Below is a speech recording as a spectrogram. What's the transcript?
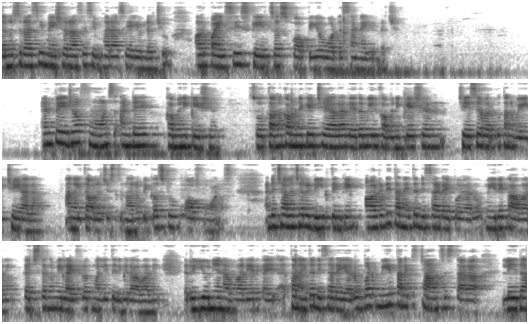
ధనుసు రాశి మేషరాశి సింహరాశి అయి ఉండొచ్చు. Or Pisces Cancer Scorpio water sign అయి ఉండొచ్చు. అండ్ పేజ్ ఆఫ్ వాన్స్ అంటే కమ్యూనికేషన్ సో తను కమ్యూనికేట్ చేయాలా? లేదా మీరు కమ్యూనికేషన్ చేసే వరకు తను వెయిట్ చేయాలా? అని అయితే ఆలోచిస్తున్నారు బికాస్ టూ ఆఫ్ వాంట్స్ అంటే చాలా చాలా డీప్ థింకింగ్ ఆల్రెడీ తనైతే డిసైడ్ అయిపోయారు మీరే కావాలి ఖచ్చితంగా మీ లైఫ్లోకి మళ్ళీ తిరిగి రావాలి రియూనియన్ అవ్వాలి అని తనైతే డిసైడ్ అయ్యారు. బట్ మీరు తనకి ఛాన్స్ ఇస్తారా? లేదా?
